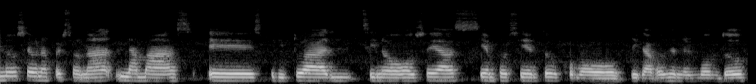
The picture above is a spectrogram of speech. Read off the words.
no sea una persona la más eh, espiritual, sino sea 100% como digamos en el mundo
